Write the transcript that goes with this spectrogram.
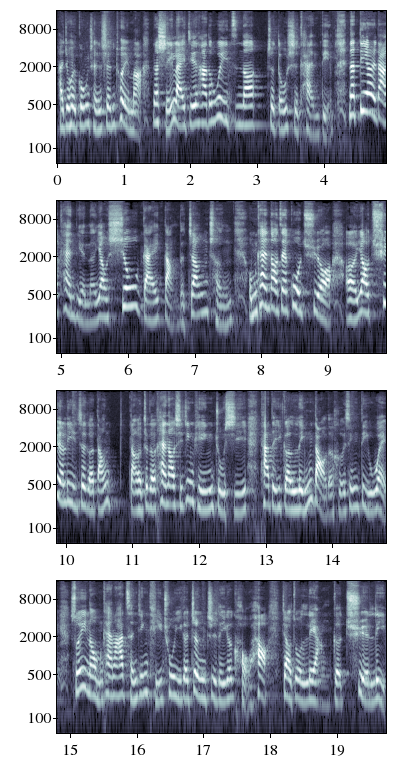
他就会功成身退嘛，那谁来接他的位置呢？这都是看点。那第二大看点呢，要修改党的章程。我们看到在过去哦，呃，要确立这个党党这个看到习近平主席他的一个领导的核心地位，所以呢，我们看到他曾经提出一个政治的。一个口号叫做“两个确立”，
